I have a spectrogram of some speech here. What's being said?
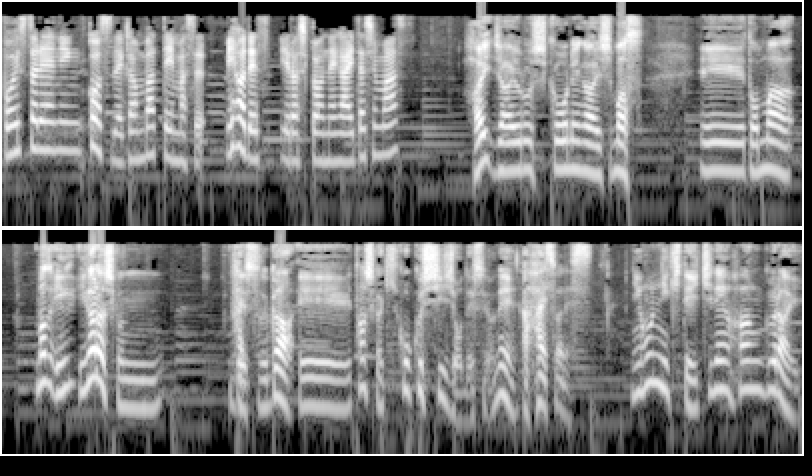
ボイストレーニングコースで頑張っています。みほです。よろしくお願いいたします。はい、じゃあよろしくお願いします。えーと、まあ、まず、い五十嵐くんですが、えー、確か帰国子女ですよね。あ、はい、そうです。日本に来て1年半ぐらい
